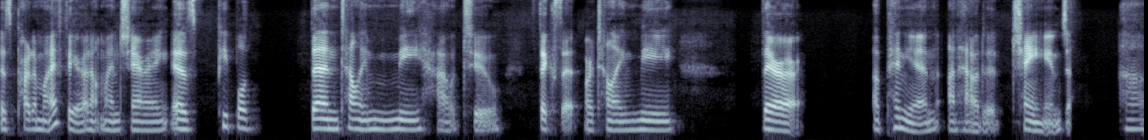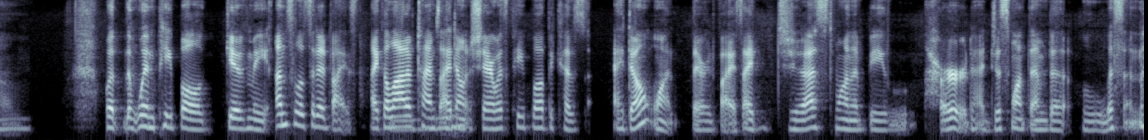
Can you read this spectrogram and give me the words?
is part of my fear, I don't mind sharing, is people then telling me how to fix it or telling me their opinion on how to change. Um, But when people give me unsolicited advice, like a lot of times I Mm-hmm. don't share with people because I don't want their advice. I just want to be heard. I just want them to listen.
